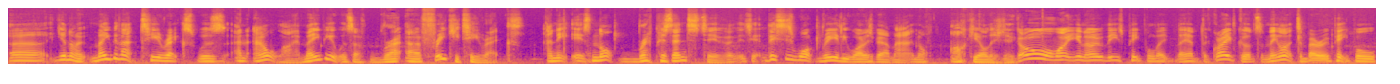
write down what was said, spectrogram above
uh, you know, maybe that T Rex was an outlier. Maybe it was a, ra- a freaky T Rex, and it, it's not representative. It's, this is what really worries me about ar- archaeology. They go, oh, well, you know, these people they, they had the grave goods and they like to bury people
